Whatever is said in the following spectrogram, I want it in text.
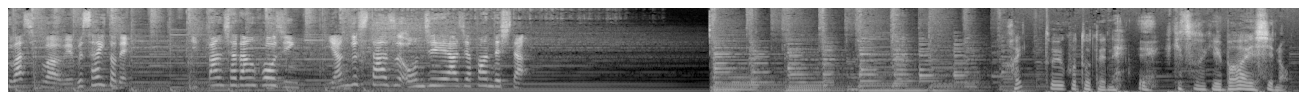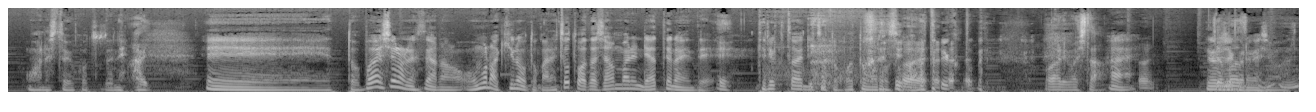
詳しくはウェブサイトで一般社団法人ヤングスターズオンジエアジャパンでしたはい。ということでね、え引き続き、バーエ氏のお話ということでね、はい。えーっと、バーエ氏のですね、あの、主な機能とかね、ちょっと私あんまりやってないんで、えディレクターにちょっとバトンを渡そうかなということで、わかりました。はい。はいよろしくお願いします。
